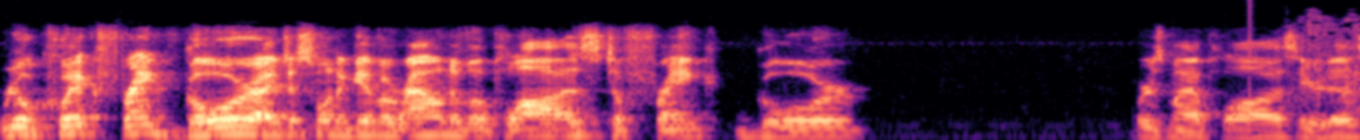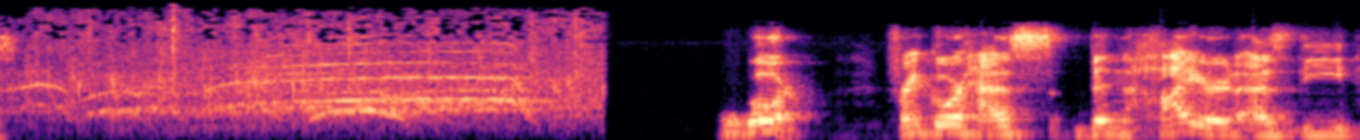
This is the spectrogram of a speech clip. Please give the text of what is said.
Real quick, Frank Gore. I just want to give a round of applause to Frank Gore. Where's my applause? Here it is. Gore. Frank Gore has been hired as the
